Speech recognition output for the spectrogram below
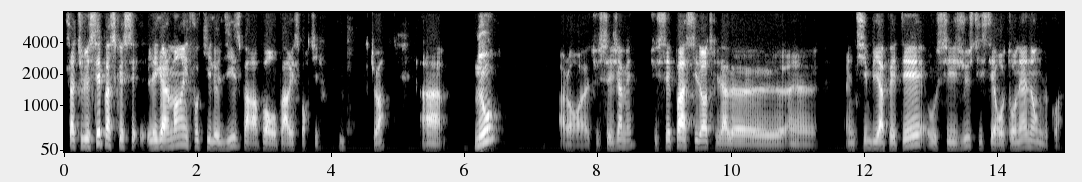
Ça, tu le sais parce que légalement, il faut qu'ils le disent par rapport au paris sportif. Tu vois? Nous, alors, tu sais jamais. Tu sais pas si l'autre, il a le, un, un tibia pété ou si juste il s'est retourné un ongle. Quoi.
